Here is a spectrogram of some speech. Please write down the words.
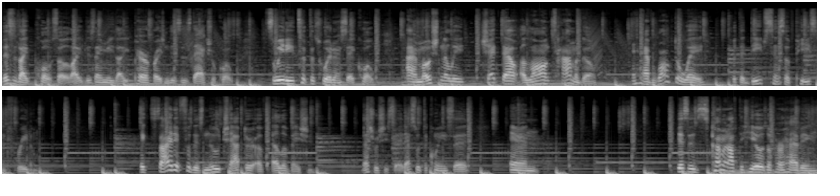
This is like quote, so like this ain't me like paraphrasing. This is the actual quote. Saweetie took to Twitter and said, "quote I emotionally checked out a long time ago and have walked away with a deep sense of peace and freedom. Excited for this new chapter of elevation." That's what she said. That's what the queen said. And this is coming off the heels of her having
